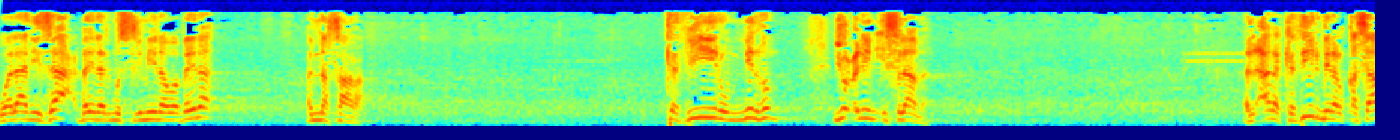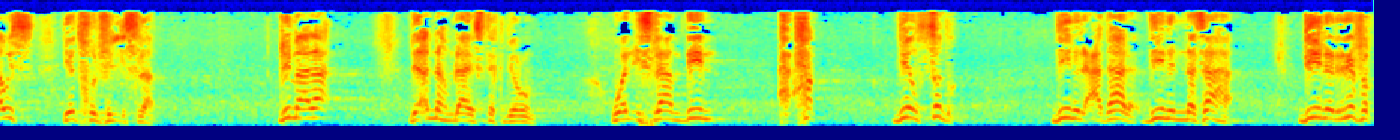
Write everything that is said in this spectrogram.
ولا نزاع بين المسلمين وبين النصارى. كثير منهم يعلن إسلامه. الآن كثير من القساوس يدخل في الإسلام. لماذا؟ لأنهم لا يستكبرون. والإسلام دين حق دين صدق دين العدالة دين النزاهة دين الرفق.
